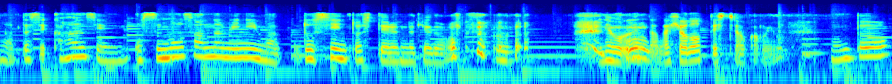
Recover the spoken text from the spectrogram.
私下半身お相撲さん並みに今ドシンとしてるんだけど。でも産ん。だらひょろってしちゃうかもよ。本当？わ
